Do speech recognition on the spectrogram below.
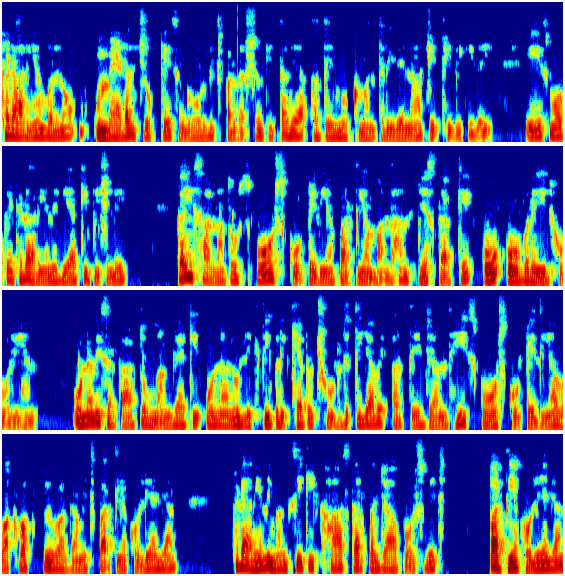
ਖਿਡਾਰੀਆਂ ਵੱਲੋਂ ਮੈਡਲ ਚੁੱਕ ਕੇ ਸੰਗਰੂਰ ਵਿੱਚ ਪ੍ਰਦਰਸ਼ਨ ਕੀਤਾ ਗਿਆ ਅਤੇ ਮੁੱਖ ਮੰਤਰੀ ਦੇ ਨਾਂ ਚਿੱਠੀ ਲਿਖੀ ਗਈ। ਇਸ ਮੌਕੇ ਖਿਡਾਰੀਆਂ ਨੇ ਕਿਹਾ ਕਿ ਪਿਛਲੇ ਕਈ ਸਾਲਾਂ ਤੋਂ ਸਪੋਰਟਸ ਕੋਟੇ ਦੀਆਂ ਭਰਤੀਆਂ ਬੰਦ ਹਨ, ਜਿਸ ਕਰਕੇ ਉਹ ਓਵਰਏਜ ਹੋ ਰਹੇ ਹਨ। ਉਹਨਾਂ ਦੀ ਸਰਕਾਰ ਤੋਂ ਮੰਗ ਹੈ ਕਿ ਉਹਨਾਂ ਨੂੰ ਲਿਖਤੀ ਪ੍ਰੀਖਿਆ ਤੋਂ ਛੂਟ ਦਿੱਤੀ ਜਾਵੇ ਅਤੇ ਜਲਦ ਹੀ ਸਪੋਰਟਸ ਕੋਟੇ ਦੀਆਂ ਵੱਖ-ਵੱਖ ਵਿਭਾਗਾਂ ਵਿੱਚ ਭਰਤੀਆਂ ਖੋਲ੍ਹੀਆਂ ਜਾਣ। ਖਿਡਾਰੀਆਂ ਦੀ ਮੰਗ ਸੀ ਕਿ ਖਾਸ ਕਰ ਪੰਜਾਬ ਪੁਲਿਸ ਵਿੱਚ ਭਰਤੀਆਂ ਖੋਲ੍ਹੀਆਂ ਜਾਣ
